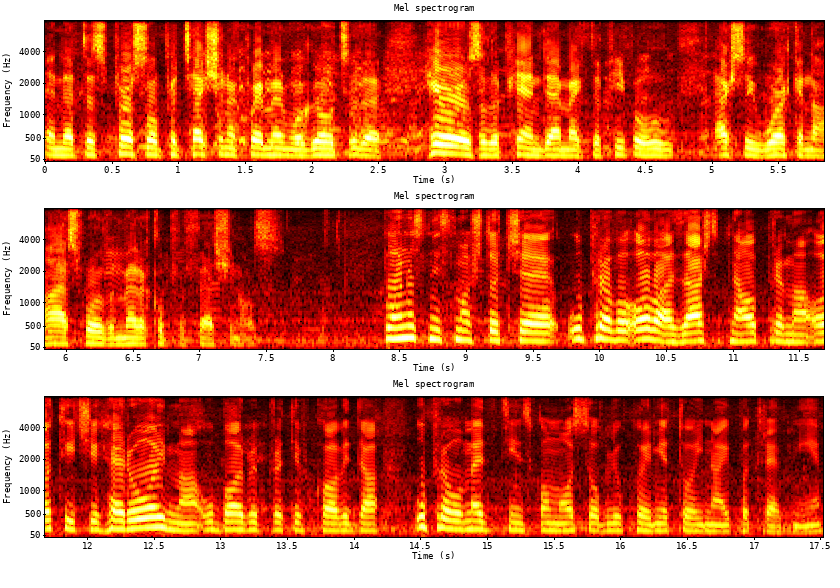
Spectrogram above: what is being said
and that this personal protection equipment will go to the heroes of the pandemic, the people who actually work in the hospital, the medical professionals. Ponosni smo što će upravo ova zaštitna oprema otići herojima u borbi protiv COVID-a, upravo medicinskom osoblju kojem je to i najpotrebnije.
